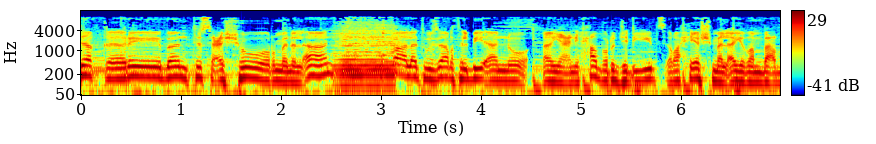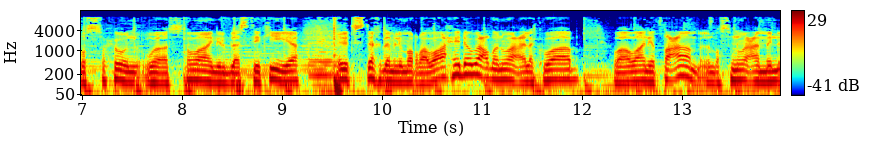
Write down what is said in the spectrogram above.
تقريبا تسعة شهور من الآن قالت وزارة البيئة أنه يعني حظر جديد راح يشمل أيضا بعض الصحون والصواني البلاستيكية اللي تستخدم لمرة واحدة وبعض أنواع الأكواب وأواني الطعام المصنوعة من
